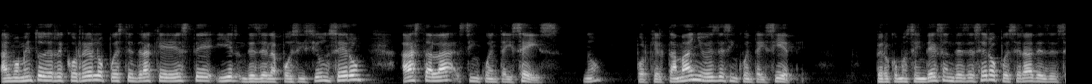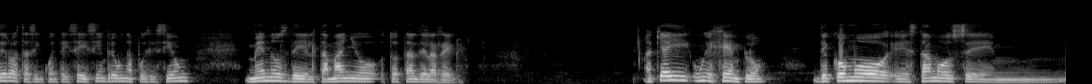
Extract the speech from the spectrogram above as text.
Al momento de recorrerlo, pues tendrá que este ir desde la posición 0 hasta la 56, ¿no? Porque el tamaño es de 57. Pero como se indexan desde 0, pues será desde 0 hasta 56, siempre una posición menos del tamaño total del arreglo. Aquí hay un ejemplo de cómo estamos em,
